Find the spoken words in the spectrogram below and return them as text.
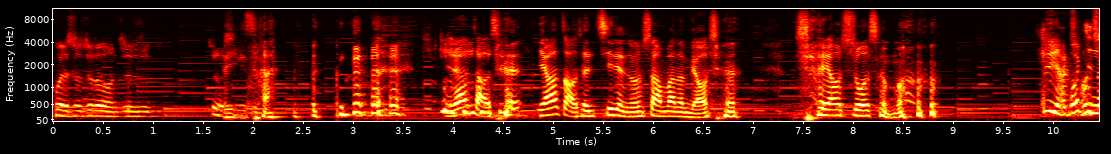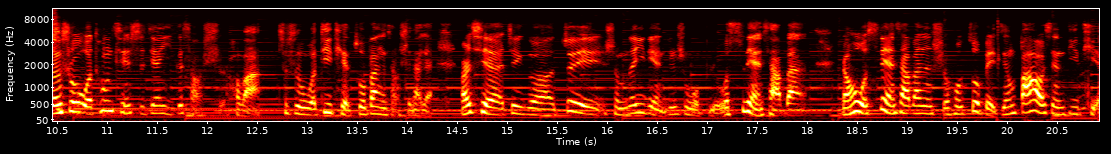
或者是这种就是这种心酸。你让早晨你让早晨七点钟上班的苗晨这要说什么？对呀，我只能说我通勤时间一个小时，好吧，就是我地铁坐半个小时大概。而且这个最什么的一点就是我，比如我四点下班，然后我四点下班的时候坐北京八号线地铁，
